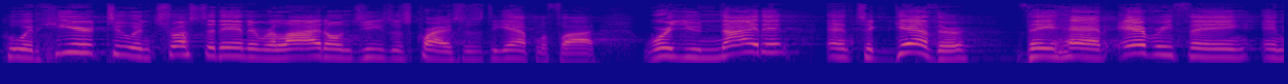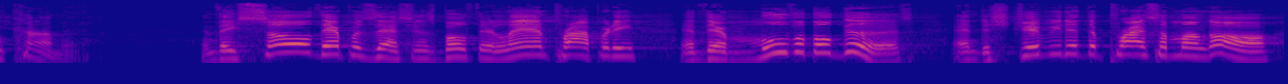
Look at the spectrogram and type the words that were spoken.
who adhered to and trusted in and relied on Jesus Christ, is the Amplified, were united and together they had everything in common. And they sold their possessions, both their land property and their movable goods, and distributed the price among all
